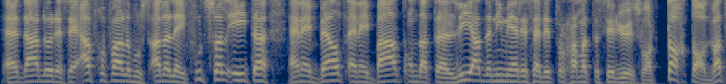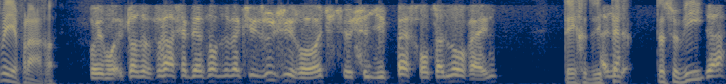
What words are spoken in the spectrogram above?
En daardoor is hij afgevallen, moest allerlei voedsel eten. En hij belt en hij baalt omdat uh, Lia er niet meer is... en dit programma te serieus wordt. Toch, Ton, wat wil je vragen? Goedemorgen. Ik had een vraag. Heb jij van de week die ruzie gehoord? Tussen die pechelt en nog één. Tegen die pech... Tussen wie? Ja.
